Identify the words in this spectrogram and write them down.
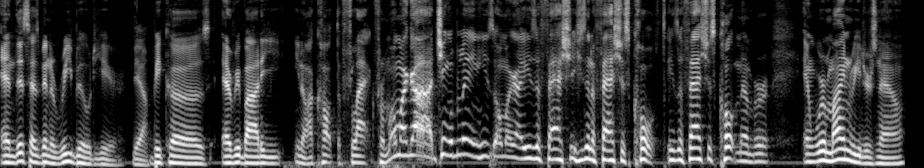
And this has been a rebuild year. Yeah. Because everybody, you know, I caught the flack from, oh my God, Chingo Bling, he's, oh my God, he's a fascist, he's in a fascist cult. He's a fascist cult member, and we're mind readers now.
